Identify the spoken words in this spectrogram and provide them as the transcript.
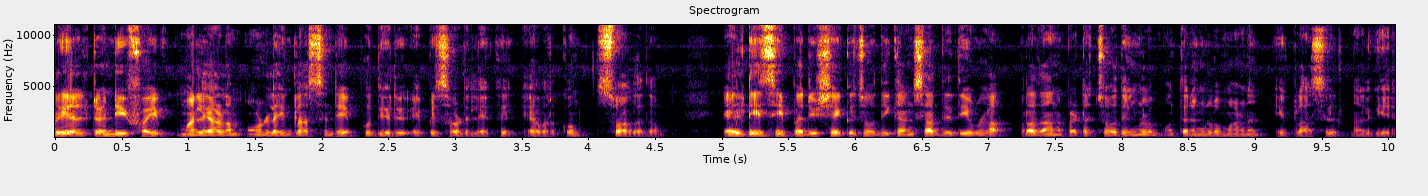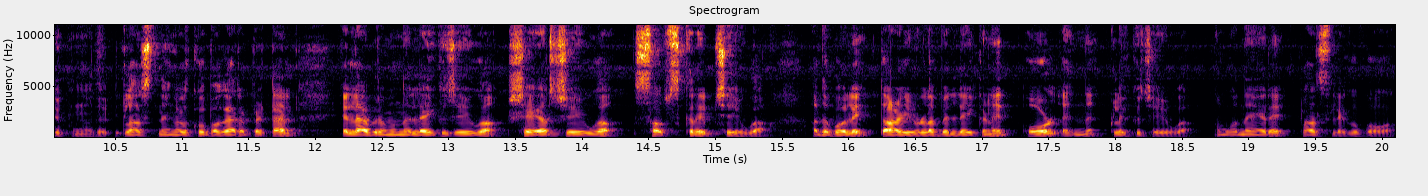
Real twenty five Malayalam online ക്ലാസ്സിന്റെ പുതിയൊരു എപ്പിസോഡിലേക്ക് ഏവർക്കും സ്വാഗതം. എൽ ഡി സി പരീക്ഷയ്ക്ക് ചോദിക്കാൻ സാധ്യതയുള്ള പ്രധാനപ്പെട്ട ചോദ്യങ്ങളും ഉത്തരങ്ങളുമാണ് ഈ ക്ലാസ്സിൽ നൽകിയിരിക്കുന്നത്. ക്ലാസ് നിങ്ങൾക്ക് ഉപകാരപ്പെട്ടാൽ എല്ലാവരും ഒന്ന് ലൈക്ക് ചെയ്യുക ഷെയർ ചെയ്യുക സബ്സ്ക്രൈബ് ചെയ്യുക. അതുപോലെ താഴെയുള്ള ബെല്ലൈക്കണിൽ ഓൾ എന്ന് ക്ലിക്ക് ചെയ്യുക. നമുക്ക് നേരെ ക്ലാസ്സിലേക്ക് പോകാം.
